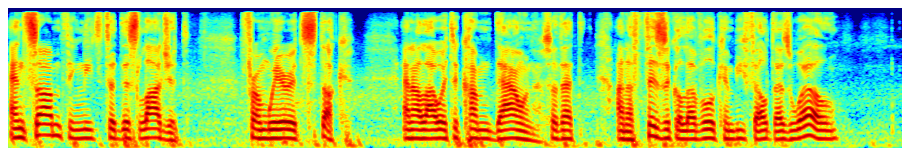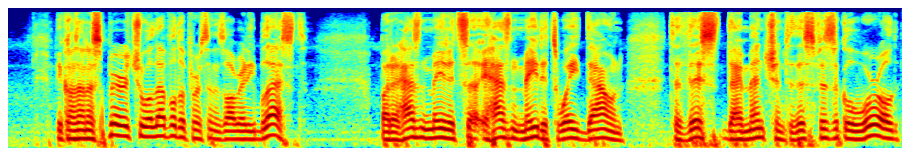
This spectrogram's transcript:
and something needs to dislodge it from where it's stuck and allow it to come down so that on a physical level it can be felt as well. Because on a spiritual level the person is already blessed. But it hasn't made its it hasn't made its way down to this dimension, to this physical world,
